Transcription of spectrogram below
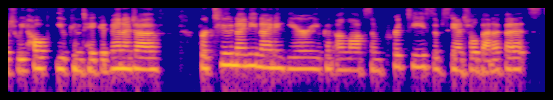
which we hope you can take advantage of. For $2.99 a year, you can unlock some pretty substantial benefits,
